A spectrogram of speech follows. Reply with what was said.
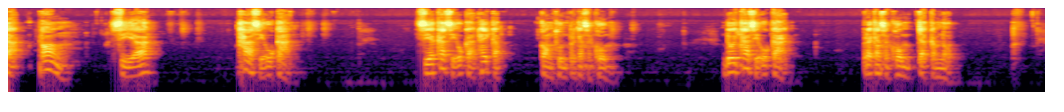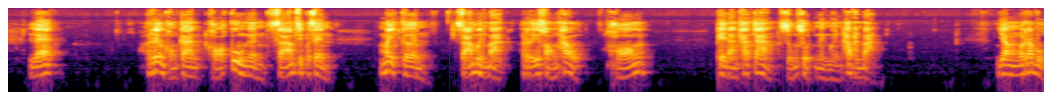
จะต้องเสียค่าเสียโอกาส เสียค่าเสียโอกาสให้กับกองทุนประกันสังคม โดยค่าเสียโอกาส ประกันสังคมจะกำหนด และเรื่องของการขอกู้เงิน 30%ไม่เกิน 30,000 บาทหรือ 2 เท่าของเพดานค่าจ้างสูงสุด 15,000 บาท ยังระบุ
